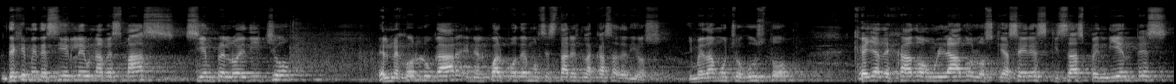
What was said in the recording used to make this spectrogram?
Déjeme decirle una vez más, siempre lo he dicho, el mejor lugar en el cual podemos estar es la casa de Dios. Y me da mucho gusto que haya dejado a un lado los quehaceres quizás pendientes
